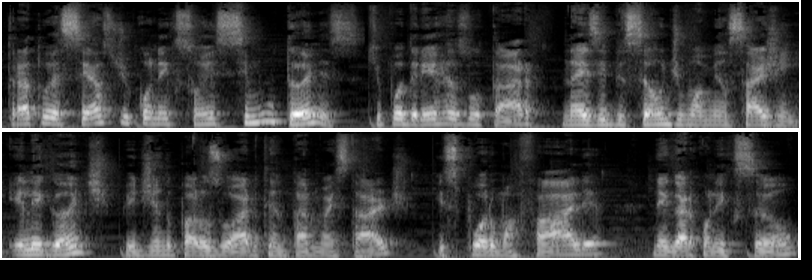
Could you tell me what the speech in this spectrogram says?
trata o excesso de conexões simultâneas que poderia resultar na exibição de uma mensagem elegante pedindo para o usuário tentar mais tarde, expor uma falha, negar conexão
